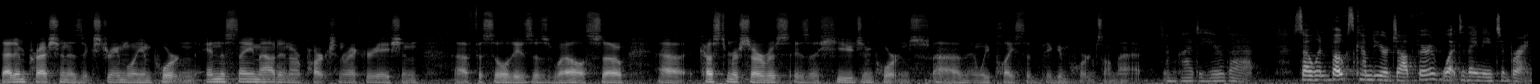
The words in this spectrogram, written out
that impression is extremely important. And the same out in our parks and recreation uh, facilities as well. So uh, customer service is a huge importance, uh, and we place a big importance on that. I'm glad to hear that. So when folks come to your job fair, what do they need to bring?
